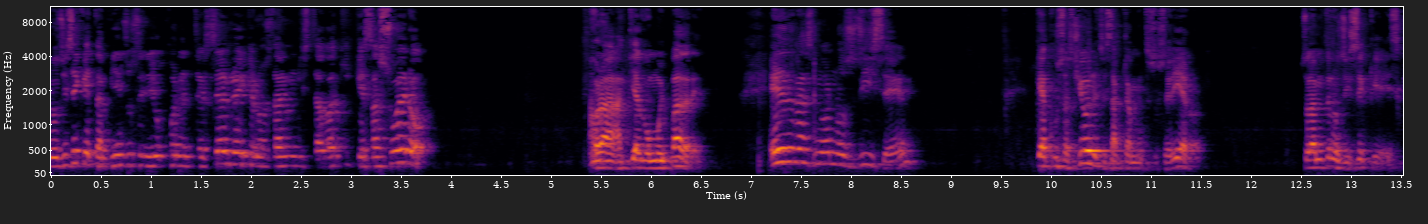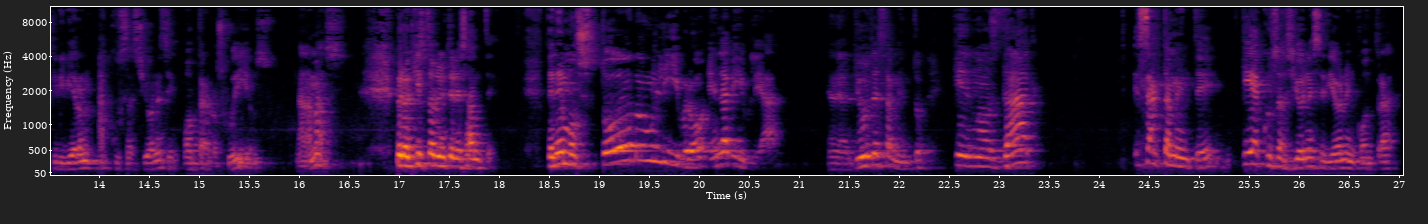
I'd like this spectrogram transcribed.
Nos dice que también sucedió con el tercer rey que nos dan un listado aquí, que es Azuero. Ahora, aquí algo muy padre. Esdras no nos dice qué acusaciones exactamente sucedieron. Solamente nos dice que escribieron acusaciones contra los judíos, nada más. Pero aquí está lo interesante. Tenemos todo un libro en la Biblia en el Antiguo Testamento que nos da exactamente qué acusaciones se dieron en contra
